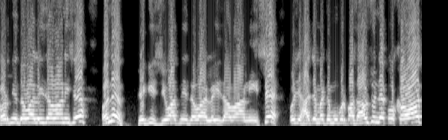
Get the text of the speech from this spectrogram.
ખડની દવા લઈ જવાની છે અને ભેગી જીવાતની દવા લઈ જવાની છે. પછી હાજે માટે ઉપર પાસે આવશું ને એક વખત.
